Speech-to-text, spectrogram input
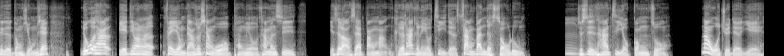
这个东西，我们先，如果他别的地方的费用，比方说像我有朋友，他们是也是老师在帮忙，可是他可能有自己的上班的收入，嗯就是他自己有工作，那我觉得也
